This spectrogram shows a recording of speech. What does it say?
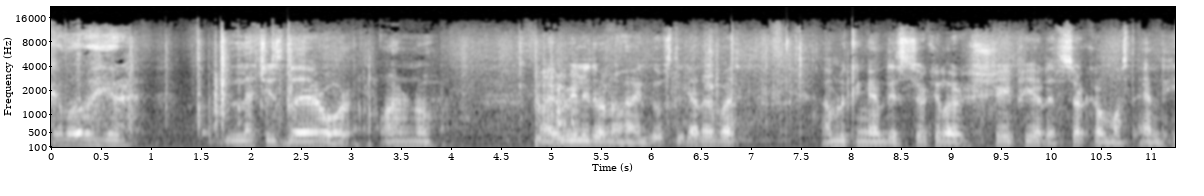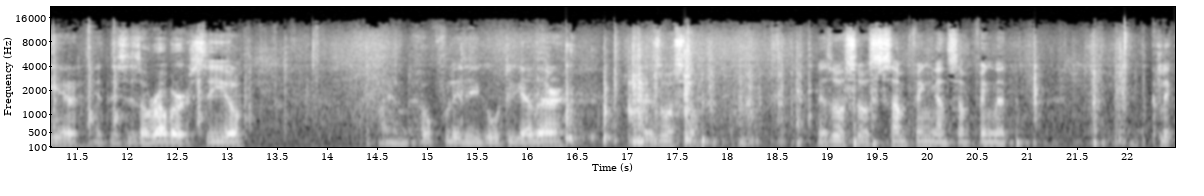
come over here. Latches there or I don't know. I really don't know how it goes together but I'm looking at this circular shape here. That circle must end here. This is a rubber seal. And hopefully they go together. There's also there's also something and something that click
